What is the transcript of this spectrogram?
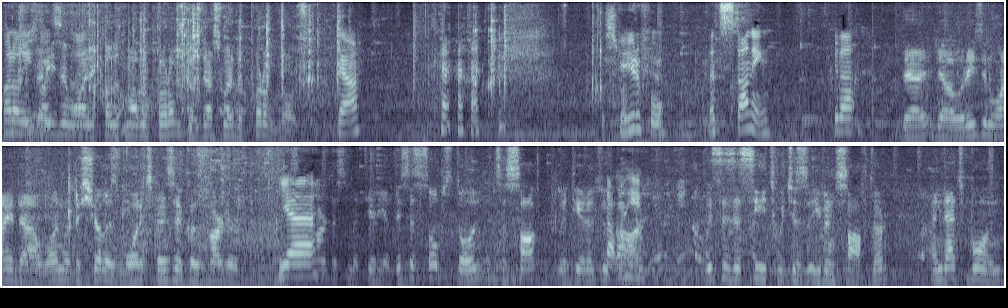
One of these The ones. reason why they call it mother pearl because that's where the pearl grows. Yeah. it's Beautiful. here. That's stunning. Look at that. The, the reason why the one with the shell is more expensive because harder. Yeah. hardest material. This is soapstone. It's a soft material to That one carve. This is a seat which is even softer. And that's bone.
